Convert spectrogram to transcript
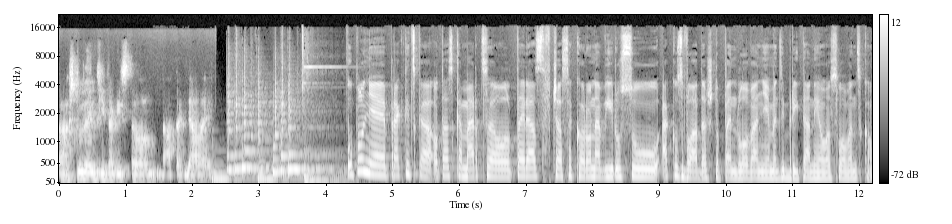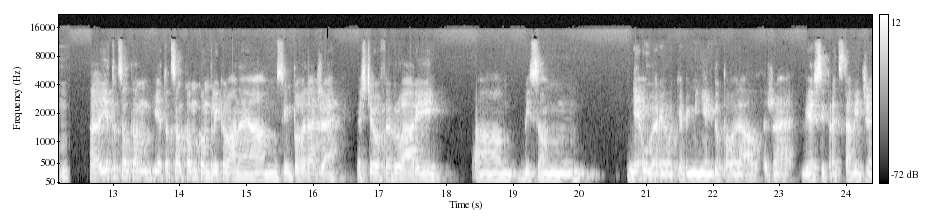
študenti takisto a tak ďalej. Úplne praktická otázka, Marcel. Teraz v čase koronavírusu, ako zvládaš to pendlovanie medzi Britániou a Slovenskom? Je to, celkom, je to celkom komplikované a musím povedať, že ešte vo februári by som neuveril, keby mi niekto povedal, že vieš si predstaviť, že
